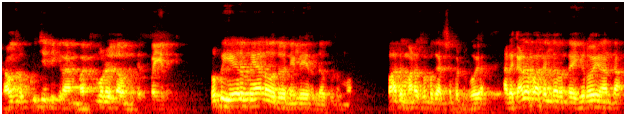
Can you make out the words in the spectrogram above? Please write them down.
ட்ரௌசர் பிடிச்சி நிற்கிறான் பட் கூட இல்லை அவனுக்கு பையனுக்கு ரொம்ப ஏழ்மையான ஒரு நிலை இருந்த குடும்பம். பார்த்து மனசு ரொம்ப கஷ்டப்பட்டு போய் அந்த கதாபாத்திரத்தில் வந்த ஹீரோயின் தான்.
